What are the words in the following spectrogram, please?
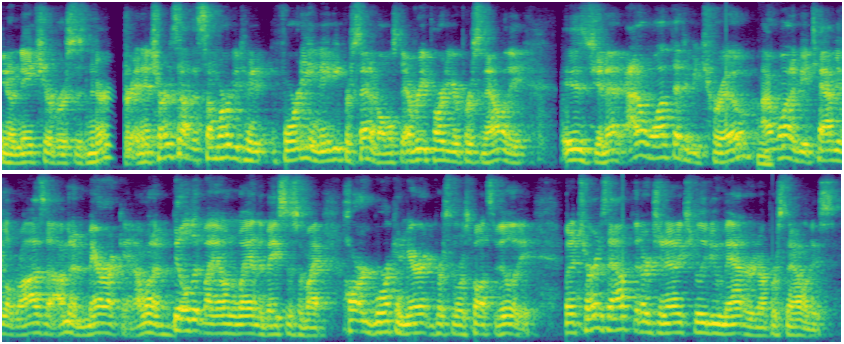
you know, nature versus nurture. And it turns out that somewhere between 40 and 80% of almost every part of your personality is genetic. I don't want that to be true. Hmm. I want to be tabula rasa. I'm an American. I want to build it my own way on the basis of my hard work and merit and personal responsibility. But it turns out that our genetics really do matter in our personalities.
